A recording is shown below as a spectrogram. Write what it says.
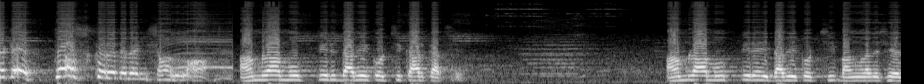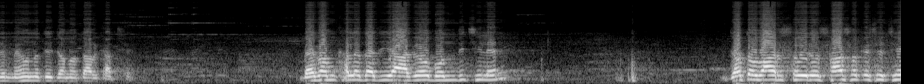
থেকে ফ্লাশ করে দেবে ইনশাল্লাহ আমরা মুক্তির দাবি করছি কার কাছে? আমরা মুক্তির এই দাবি করছি বাংলাদেশের মেহনতি জনতার কাছে। বেগম খালেদা জিয়া আগেও বন্দী ছিলেন। যতবার স্বৈর শাসক এসেছে,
